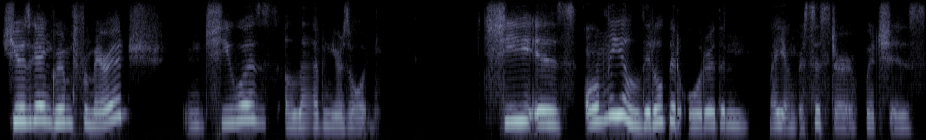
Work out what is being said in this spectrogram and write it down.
She was getting groomed for marriage and she was 11 years old. She is only a little bit older than my younger sister, which is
